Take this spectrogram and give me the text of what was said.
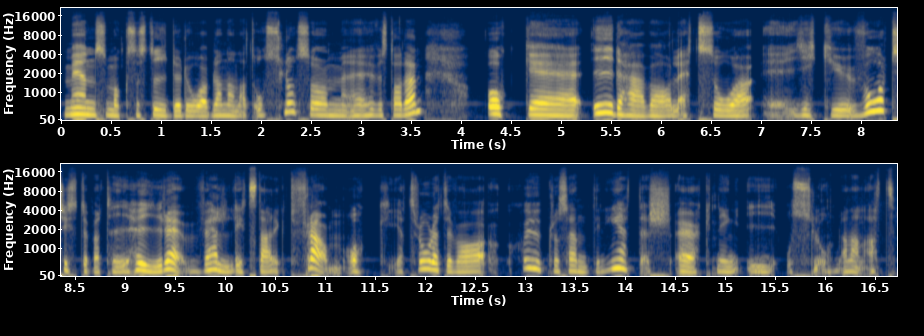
men som också styrde då bland annat Oslo som eh, huvudstaden. Och eh, i det här valet så eh, gick ju vårt systerparti Höyre väldigt starkt fram och jag tror att det var 7 procentenheters ökning i Oslo bland annat.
